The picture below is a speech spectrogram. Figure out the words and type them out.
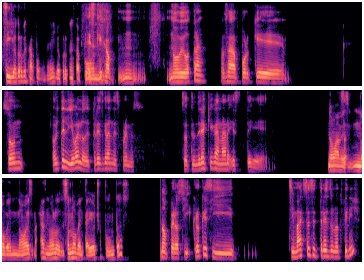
Sí, yo creo que Japón, ¿eh? Yo creo que en Japón. Es que mm, no veo otra. O sea, porque son. Ahorita le lleva lo de tres grandes premios. O sea, tendría que ganar este. No mames, no, es más, ¿no? Son 98 puntos. No, pero sí, creo que si. Si Max hace tres do not finish,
